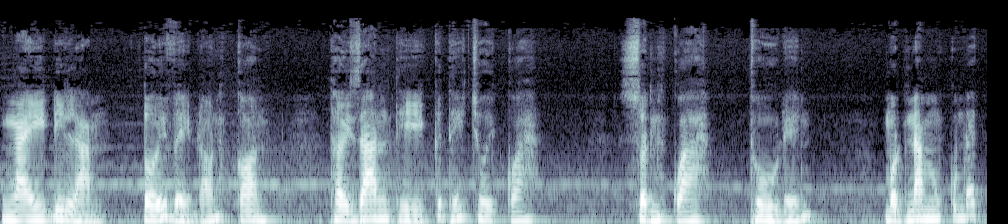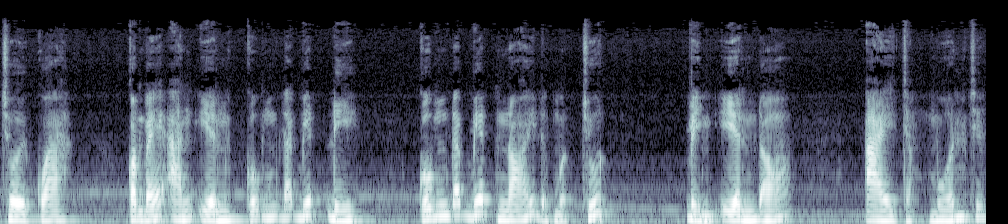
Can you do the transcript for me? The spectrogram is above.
Ngày đi làm, tối về đón con, thời gian thì cứ thế trôi qua. Xuân qua, thu đến, một năm cũng đã trôi qua, con bé An Yên cũng đã biết đi, cũng đã biết nói được một chút. Bình yên đó, ai chẳng muốn chứ.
